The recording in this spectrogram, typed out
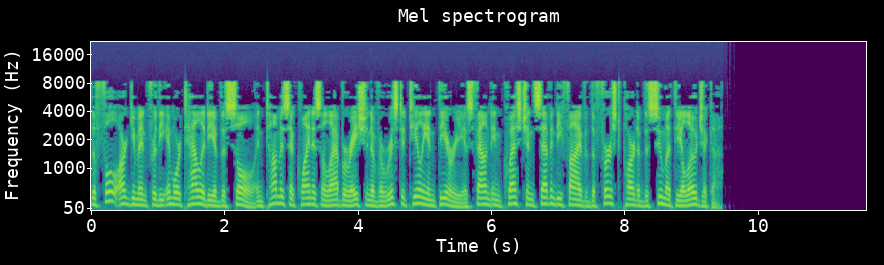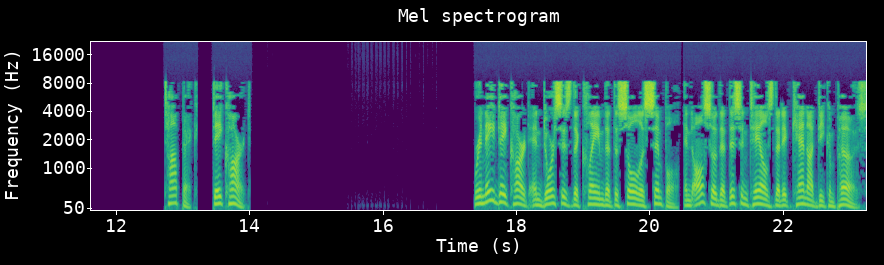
The full argument for the immortality of the soul and Thomas Aquinas' elaboration of Aristotelian theory is found in question 75 of the first part of the Summa Theologica. Topic: Descartes René Descartes endorses the claim that the soul is simple, and also that this entails that it cannot decompose.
